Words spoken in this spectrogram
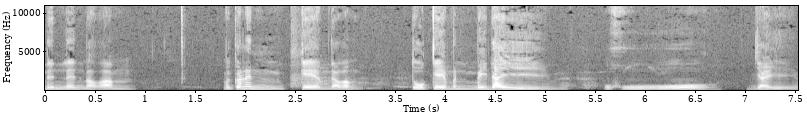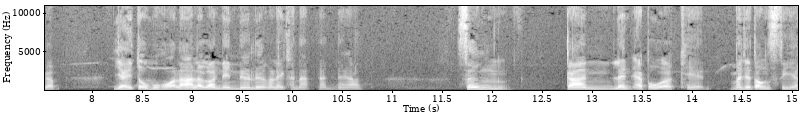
เน้นเล่นแบบว่า มันก็เล่นเกมแต่ว่าตัวเกมมันไม่ได้ โอ้โห ใหญ่แบบใหญ่โตมโหฬารแล้วก็เน้นเนื้อเรื่องอะไรขนาดนั้นนะครับ ซึ่งการเล่น Apple Arcade มันจะต้องเสีย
